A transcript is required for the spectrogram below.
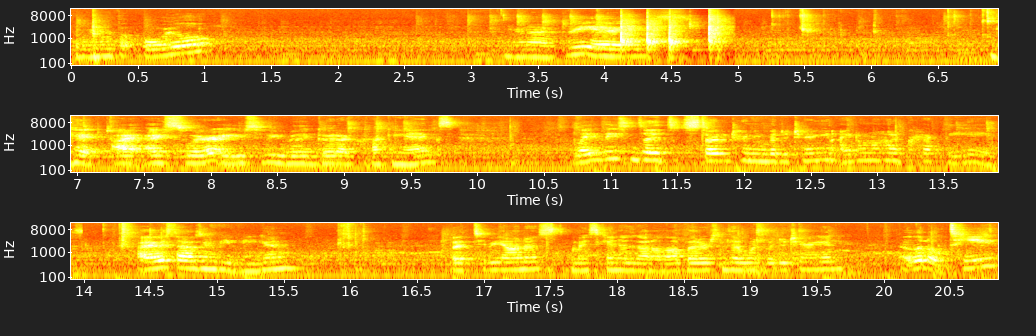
We're gonna have the oil. You're gonna have three eggs. Okay, I, I swear I used to be really good at cracking eggs lately since I started turning vegetarian, I don't know how to crack the eggs. I always thought I was gonna be vegan, but to be honest, my skin has gotten a lot better since I went vegetarian. A little tea.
